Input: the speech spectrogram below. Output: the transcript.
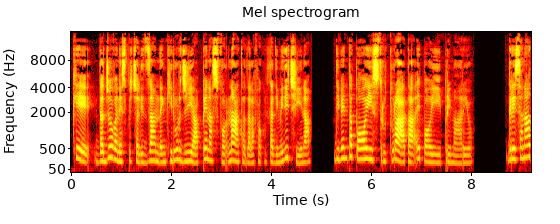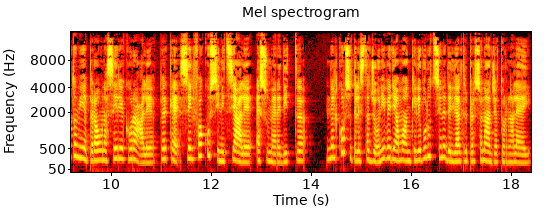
che, da giovane specializzanda in chirurgia appena sfornata dalla facoltà di medicina, diventa poi strutturata e poi primario. Grey's Anatomy è però una serie corale perché se il focus iniziale è su Meredith, nel corso delle stagioni vediamo anche l'evoluzione degli altri personaggi attorno a lei,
